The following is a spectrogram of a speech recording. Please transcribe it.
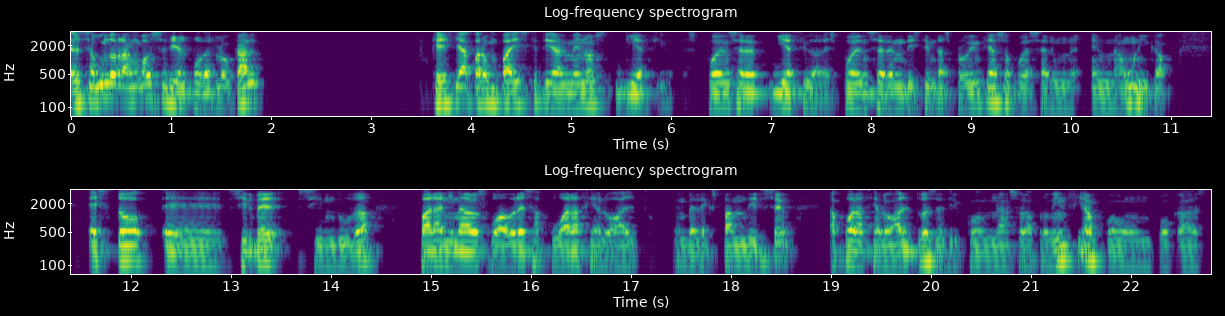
el segundo rango sería el poder local, que es ya para un país que tiene al menos 10 ciudades. Pueden ser 10 ciudades, pueden ser en distintas provincias o puede ser en una única. Esto eh, sirve sin duda para animar a los jugadores a jugar hacia lo alto, en vez de expandirse, a jugar hacia lo alto, es decir, con una sola provincia o con pocas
